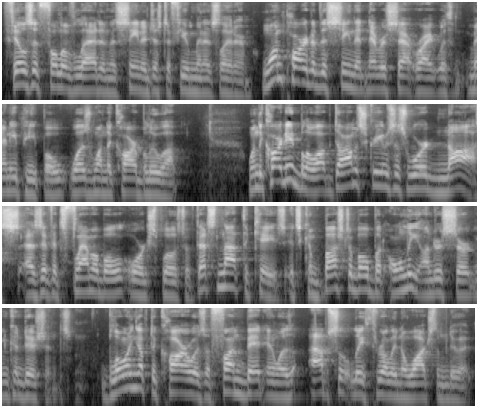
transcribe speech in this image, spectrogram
fills it full of lead in a scene of just a few minutes later. One part of the scene that never sat right with many people was when the car blew up. When the car did blow up, Dom screams this word NOS as if it's flammable or explosive. That's not the case. It's combustible, but only under certain conditions. Blowing up the car was a fun bit and was absolutely thrilling to watch them do it.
